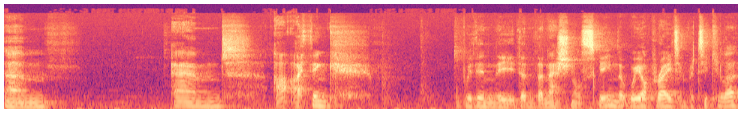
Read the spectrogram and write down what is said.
Um, and I think within the, the, the, national scheme that we operate in particular,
